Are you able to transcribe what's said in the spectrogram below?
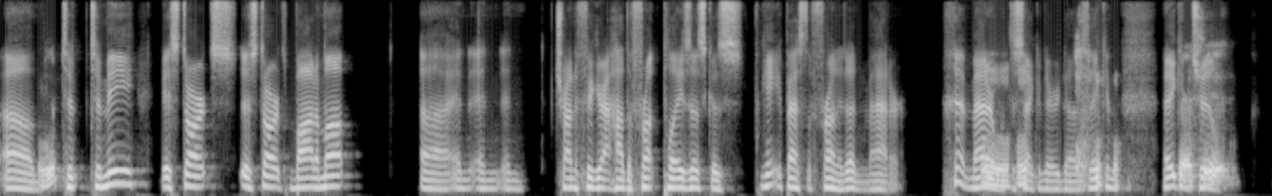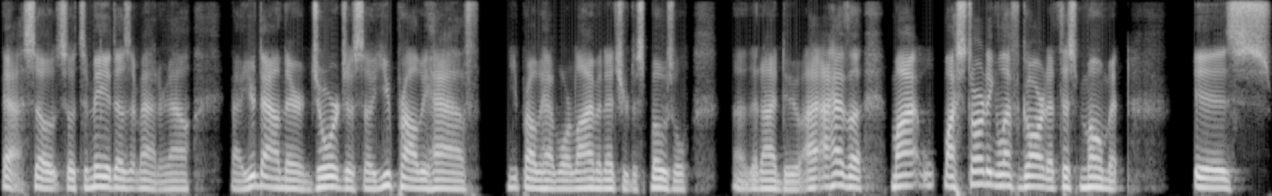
um, to to me, it starts it starts bottom up, uh, and and and trying to figure out how the front plays us because if we can't get past the front, it doesn't matter. it matter mm-hmm. what the mm-hmm. secondary does. They can they can chill. It. Yeah. So so to me, it doesn't matter. Now now you're down there in Georgia, so you probably have you probably have more linemen at your disposal uh, than I do. I, I have a my my starting left guard at this moment is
